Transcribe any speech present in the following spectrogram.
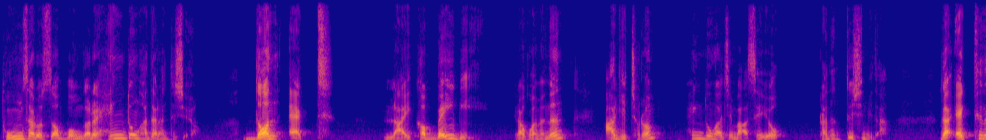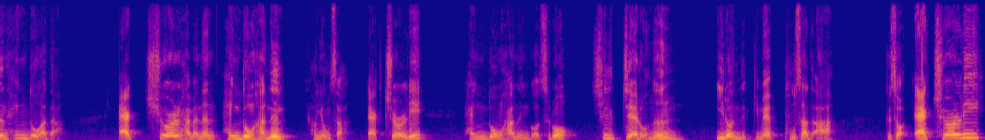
동사로서 뭔가를 행동하다라는 뜻이에요. Don't act like a baby 라고 하면은 아기처럼 행동하지 마세요 라는 뜻입니다. 그러니까 act는 행동하다. actual 하면은 행동하는 형용사. actually 행동하는 것으로 실제로는 이런 느낌의 부사다. 그래서 actually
